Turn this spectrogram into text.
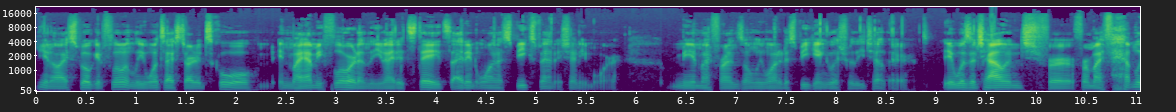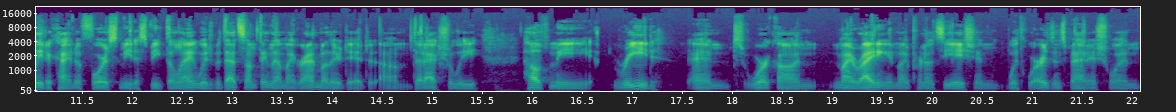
you know I spoke it fluently once I started school in Miami, Florida, in the United States, I didn't want to speak Spanish anymore. Me and my friends only wanted to speak English with each other. It was a challenge for, for my family to kind of force me to speak the language, but that's something that my grandmother did um, that actually helped me read and work on my writing and my pronunciation with words in Spanish when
